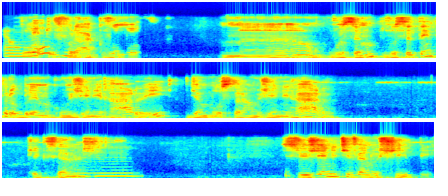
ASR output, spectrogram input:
É o Ponto mesmo? fraco. Vamos. Não, você não, você tem problema com o gene raro aí? De amostrar um gene raro? O que, que você acha? Hum, Se o gene tiver no chip,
